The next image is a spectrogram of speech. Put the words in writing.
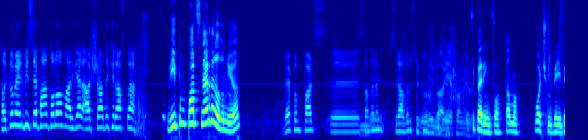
Takım elbise pantolon var gel aşağıdaki rafta. Weapon parts nereden alınıyor? Weapon parts e, sanırım silahları Yorum yapamıyorum. Süper info. Tamam. Watch me baby.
